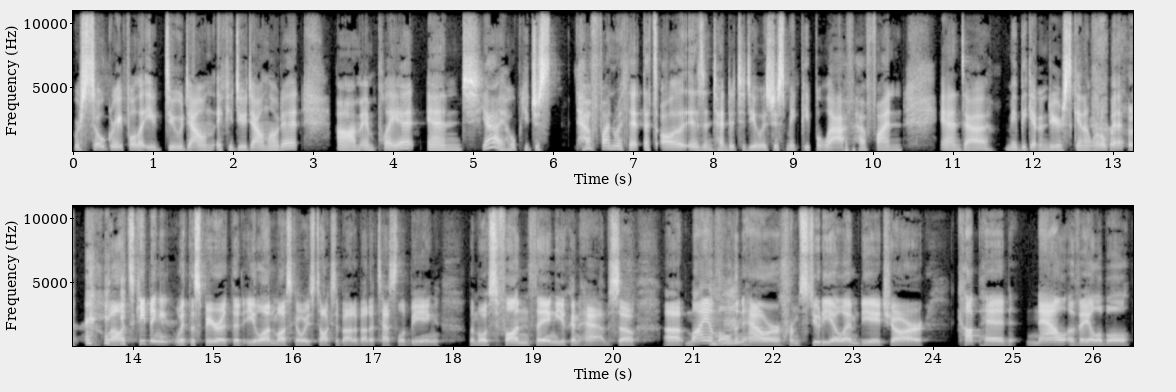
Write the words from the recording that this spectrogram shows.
We're so grateful that you do down if you do download it um, and play it. And yeah, I hope you just have fun with it. That's all it is intended to do is just make people laugh, have fun, and uh, maybe get under your skin a little bit. well, it's keeping with the spirit that Elon Musk always talks about about a Tesla being the most fun thing you can have. So, uh, Maya Mhm. Moldenhauer from Studio MDHR, Cuphead now available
